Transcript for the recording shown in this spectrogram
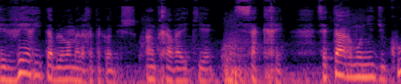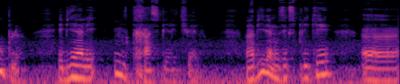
est véritablement Malachat Kodesh, un travail qui est sacré. Cette harmonie du couple, eh bien, elle est ultra spirituelle. La Bible vient nous expliquer euh,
